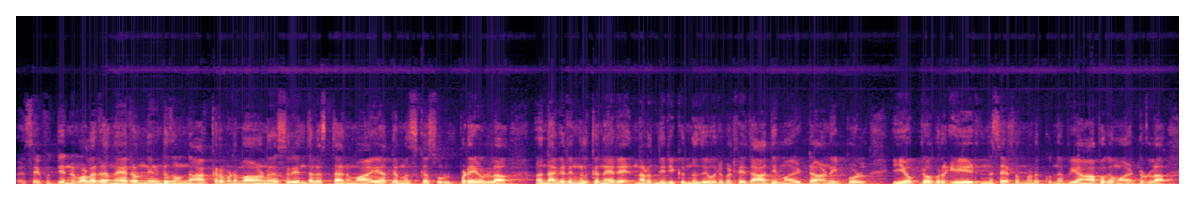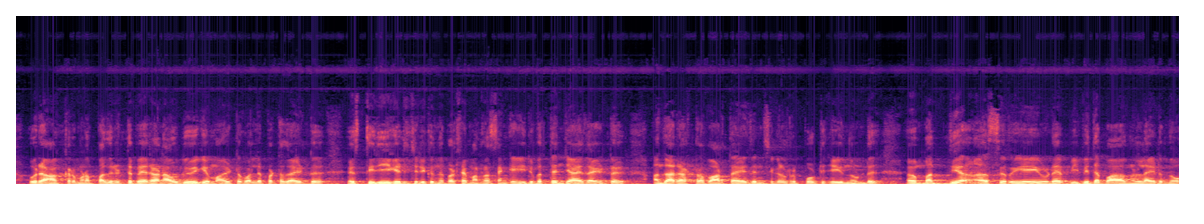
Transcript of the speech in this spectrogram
സൈഫുദ്ദീൻ വളരെ നേരം നീണ്ടുനിന്ന ആക്രമണമാണ് സിറിയൻ തലസ്ഥാനമായ ദമസ്കസ് ഉൾപ്പെടെയുള്ള നഗരങ്ങൾക്ക് നേരെ നടന്നിരിക്കുന്നത്. ഒരുപക്ഷെ ഇത് ആദ്യമായിട്ടാണ് ഇപ്പോൾ ഈ ഒക്ടോബർ ഏഴിന് ശേഷം നടക്കുന്ന വ്യാപകമായിട്ടുള്ള ഒരു ആക്രമണം. പതിനെട്ട് പേരാണ് ഔദ്യോഗികമായിട്ട് കൊല്ലപ്പെട്ടതായിട്ട് സ്ഥിരീകരിച്ചിരിക്കുന്നത്. പക്ഷേ മരണസംഖ്യ ഇരുപത്തഞ്ചായതായിട്ട് അന്താരാഷ്ട്ര വാർത്താ ഏജൻസികൾ റിപ്പോർട്ട് ചെയ്യുന്നുണ്ട്. മധ്യ സിറിയയുടെ വിവിധ ഭാഗങ്ങളിലായിരുന്നു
